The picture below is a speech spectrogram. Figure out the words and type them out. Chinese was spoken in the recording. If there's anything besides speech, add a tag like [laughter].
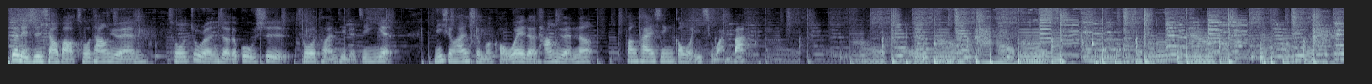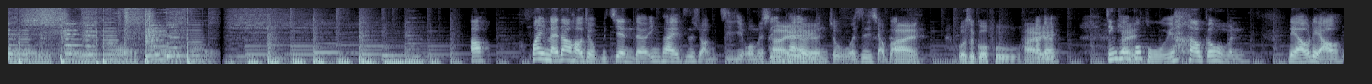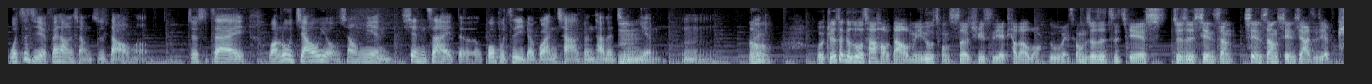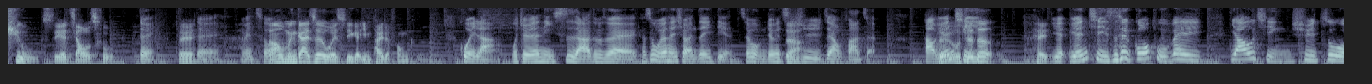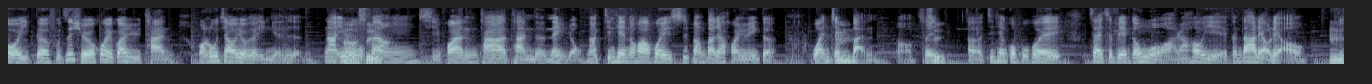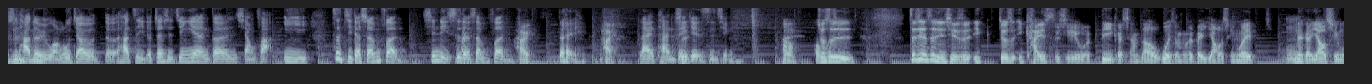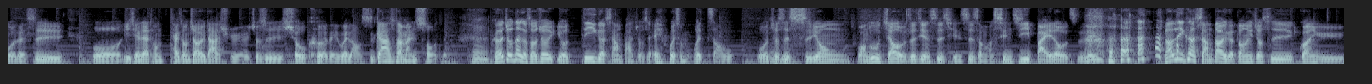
这里是小宝搓汤圆，搓助人者的故事，搓团体的经验。你喜欢什么口味的汤圆呢？放开心，跟我一起玩吧。好，欢迎来到好久不见的硬派自爽集。我们是硬派二人组，Hi. 我是小宝，嗨，我是郭普，嗨。好的，今天郭普要跟我们聊聊，我自己也非常想知道哈，就是在网络交友上面，现在的郭普自己的观察跟他的经验，嗯嗯，嗯，我觉得这个落差好大，我们一路从社区直接跳到网络，哎，从就是直接就是线上线上线下直接噗直接交错，对。对对，没错。然后我们应该还是会维持一个硬派的风格。会啦，我觉得你是啊，对不对？可是我又很喜欢这一点，所以我们就会持续这样发展。啊、好，缘起，嘿，缘缘起是郭普被邀请去做一个辅智学会关于谈网络交友的引言人。那因为我非常喜欢他谈的内容，嗯、那今天的话会是帮大家还原一个完整版啊、嗯哦，所以。呃，今天郭普会在这边跟我啊，然后也跟大家聊聊，就是他对于网络交友的他自己的真实经验跟想法，以自己的身份，心理师的身份，嗨，对，嗨，来谈这件事情。好，就是这件事情其实一就是一开始，其实我第一个想到为什么会被邀请，因为那个邀请我的是。我以前在同台中教育大学就是修课的一位老师，跟他算蛮熟的。嗯，可是就那个时候就有第一个想法，就是哎、欸，为什么会找我？我就是使用网络交友这件事情是什么心机败露之类的。[laughs] 然后立刻想到一个东西，就是关于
